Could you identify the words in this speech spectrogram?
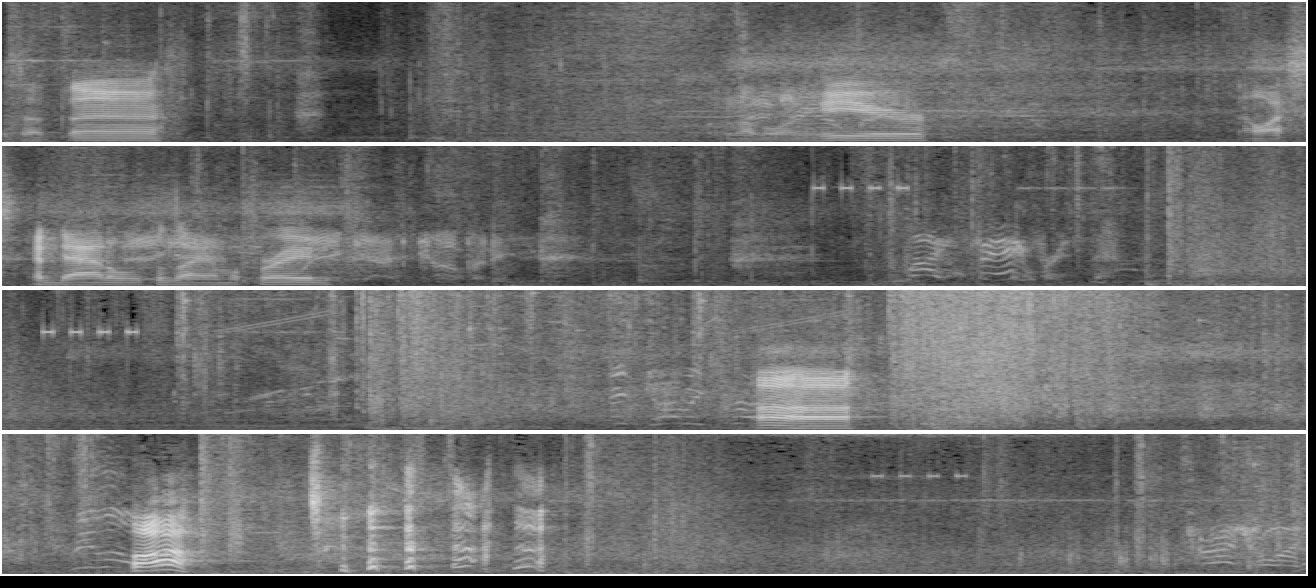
Put that there. Another one here. Now I skedaddle because I am afraid. Got company. My favorite. Incoming frag. Uh huh. Ah! Scratch one.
